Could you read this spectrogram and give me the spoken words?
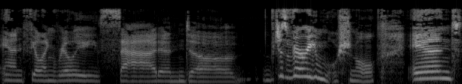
and feeling really sad and uh, just very emotional. And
